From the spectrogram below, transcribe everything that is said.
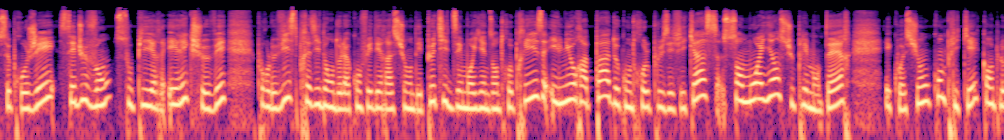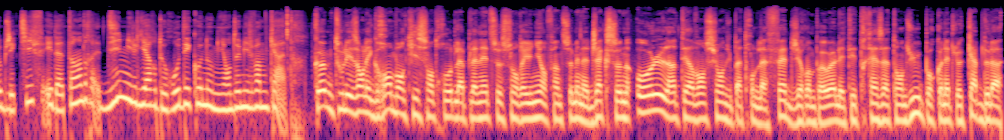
Ce projet, c'est du vent, soupire Éric Chevet. Pour le vice-président de la Confédération des petites et moyennes entreprises, il n'y aura pas de contrôle plus efficace sans moyens supplémentaires. Équation compliquée quand l'objectif est d'atteindre 10 milliards d'euros d'économie en 2024. Comme tous les ans, les grands banquiers centraux de la planète se sont réunis en fin de semaine à Jackson Hole. L'intervention du patron de la Fed, Jerome Powell, était très attendue pour connaître le cap de la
